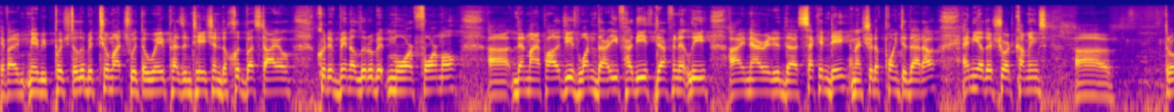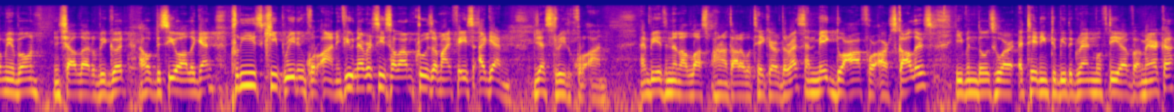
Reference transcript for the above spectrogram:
if I maybe pushed a little bit too much with the way presentation, the khutbah style could have been a little bit more formal, uh, then my apologies. One da'if hadith, definitely I narrated the second day and I should have pointed that out. Any other shortcomings? Uh, throw me a bone. Inshallah it'll be good. I hope to see you all again. Please keep reading quran. If you never see Salaam Cruise or my face again just read quran. And be bi'idhnillah Allah subhanahu wa ta'ala will take care of the rest and make dua for our scholars even those who are attaining to be the Grand Mufti of America.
